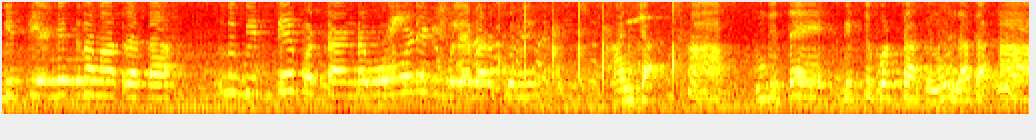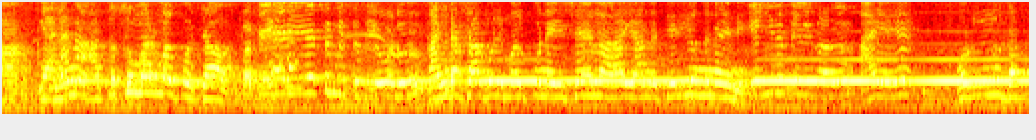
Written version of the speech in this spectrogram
ಬಿತ್ತಿ ಎಡ್ಡೆತ್ತಿನ ಮಾತ್ರ. ಇದು ಬಿತ್ತೇ ಪೊಟ್ಟ ಅಂಡ. ಓಡೆಗೆ ಬುಲೆ ಬರ್ಪುನಿ. ಅಂಚ. ಹಾ. ಉಂದಿತ್ತೆ ಬಿತ್ತು ಕೊಟ್ಟಾತು ಮುಂದಾತ ಹಾ. ಯಾನನ ಆತು ಸುಮಾರು ಮಲ್ಪೋಚ. ಬಗೆರಡಿ ಏತು ಮಿತ್ತದ ಏಳು ಕಂಡ ಸಾಗುಲಿ ಮಲ್ಪುನ ಇಸೇಲ ಯಾನ ತೆರಿಯೊಂದು ನೇನಿ ಎಂಜಿನ ತೆರಿದಾರು? ಆಯೆ ಒಂದು ದಪ್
